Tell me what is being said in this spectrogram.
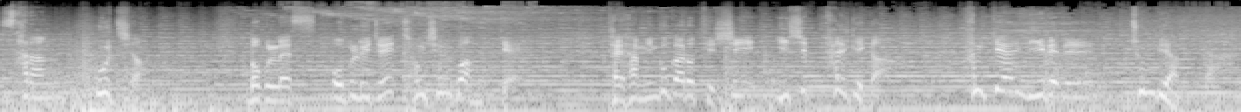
사랑, 우정 노블레스 오블리제의 정신과 함께 대한민국 ROTC 28기가 함께할 미래를 준비합니다.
